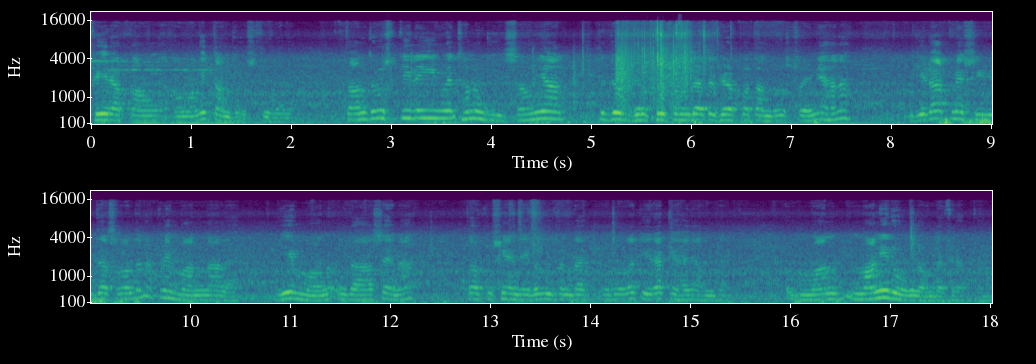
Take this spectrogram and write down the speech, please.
ਫਿਰ ਆਪਾਂ ਆਵਾਂਗੇ ਤੰਦਰੁਸਤੀ ਵੱਲ। ਤੰਦਰੁਸਤੀ ਲਈ ਮੈਂ ਤੁਹਾਨੂੰ ਗੀਤ ਸੁਣਾਉਂਦੀਆਂ ਤੇ ਜੋ ਦਿਲ ਖੁਸ਼ ਹੁੰਦਾ ਤੇ ਫਿਰ ਆਪਾਂ ਤੰਦਰੁਸਤ ਰਹਿੰਦੇ ਹਾਂ ਨਾ ਜਿਹੜਾ ਆਪਣੇ ਸਰੀਰ ਦਾ ਸੰਬੰਧ ਨਾ ਆਪਣੇ ਮਨ ਨਾਲ ਹੈ। ਜੇ ਮਨ ਉਦਾਸ ਹੈ ਨਾ, ਤਾਂ ਤੁਸੀਂ ਇਹ ਦੇਖ ਲਓ ਵੀ ਬੰਦਾ ਉਦੋਂ ਉਹਦਾ ਚਿਹਰਾ ਕਿਹਾ ਜਾ ਹੁੰਦਾ? ਮਨ ਮਨ ਹੀ ਰੋਗ ਲਾਉਂਦਾ ਫਿਰ ਆਪਾਂ ਨੂੰ।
